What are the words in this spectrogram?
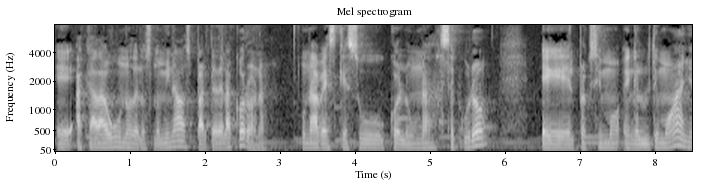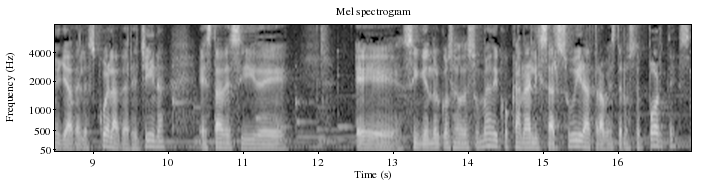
eh, a cada uno de los nominados parte de la corona. Una vez que su columna se curó, el próximo, en el último año ya de la escuela de Regina, esta decide eh, siguiendo el consejo de su médico, canalizar su ira a través de los deportes.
